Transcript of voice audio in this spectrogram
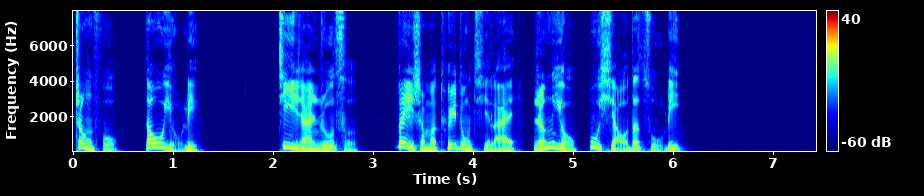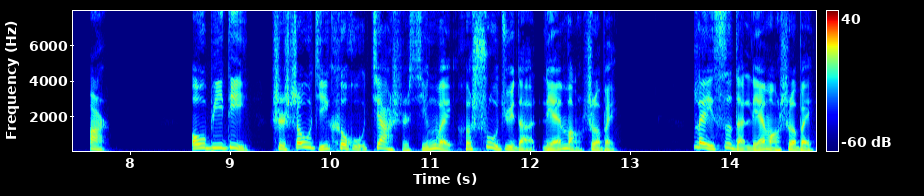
政府都有利。既然如此，为什么推动起来仍有不小的阻力？二，OBD 是收集客户驾驶行为和数据的联网设备。类似的联网设备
